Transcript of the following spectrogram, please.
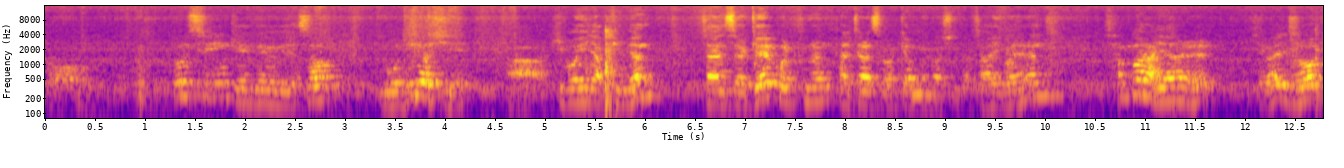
또, 또 스윙 궤도에 의해서 모든 것이 아, 기본이 잡히면 자연스럽게 골프는 발전할 수밖에 없는 것입니다. 자 이번에는 3번 아이언을 제가 일부러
